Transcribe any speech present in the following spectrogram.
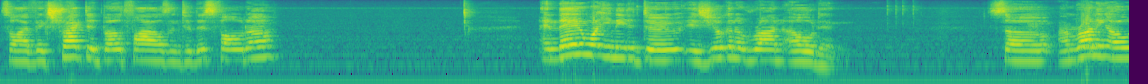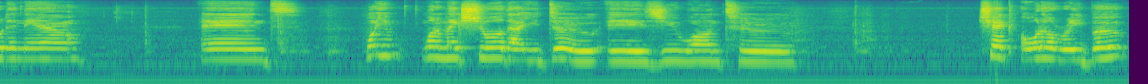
So I've extracted both files into this folder and then what you need to do is you're going to run Odin. So I'm running Odin now. And what you want to make sure that you do is you want to check auto reboot,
